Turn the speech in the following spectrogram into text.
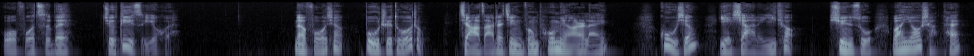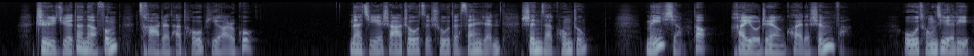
我佛慈悲，救弟子一回。”那佛像不知多重。夹杂着劲风扑面而来，故乡也吓了一跳，迅速弯腰闪开，只觉得那风擦着他头皮而过。那截杀周子舒的三人身在空中，没想到还有这样快的身法，无从借力，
